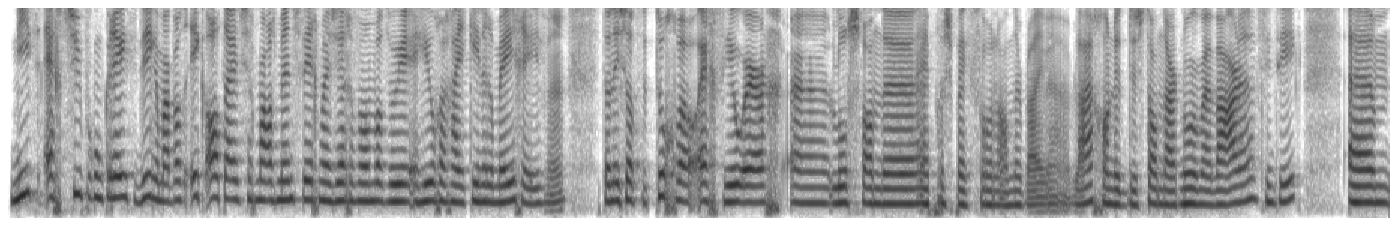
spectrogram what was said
niet echt super concrete dingen. Maar wat ik altijd, zeg maar, als mensen tegen mij zeggen van wat wil je heel graag aan je kinderen meegeven, dan is dat we toch wel echt heel erg eh, los van de heb respect voor een ander, bla bla bla. Gewoon de, standaard normen en waarden, vind ik. Ehm,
